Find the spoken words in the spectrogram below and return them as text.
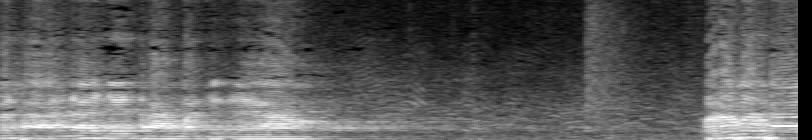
ประธานได้เดินทางมาถึงแล้วประธาน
